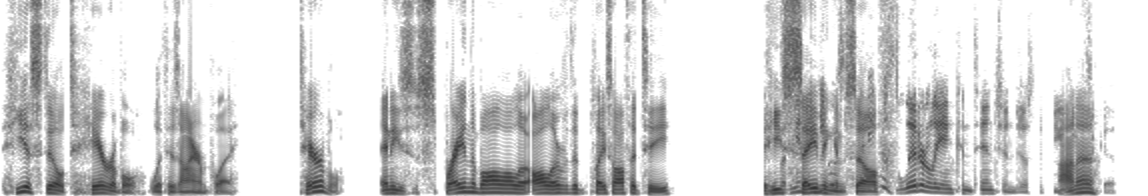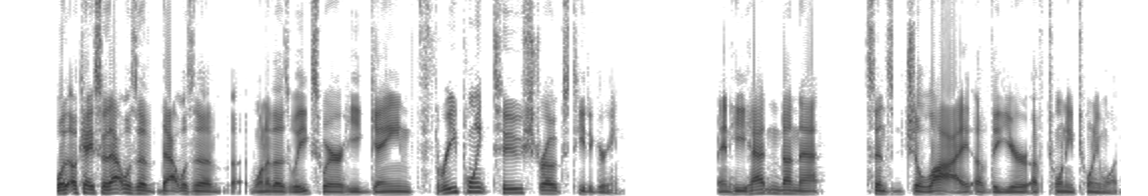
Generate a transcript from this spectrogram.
he is still terrible with his iron play, terrible, and he's spraying the ball all all over the place off the tee. He's But, I mean, he saving was- himself. He was literally in contention just a few I know. ago. Well, okay, so that was a that was a uh, one of those weeks where he gained 3.2 strokes tee to green, and he hadn't done that since July of the year of 2021.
